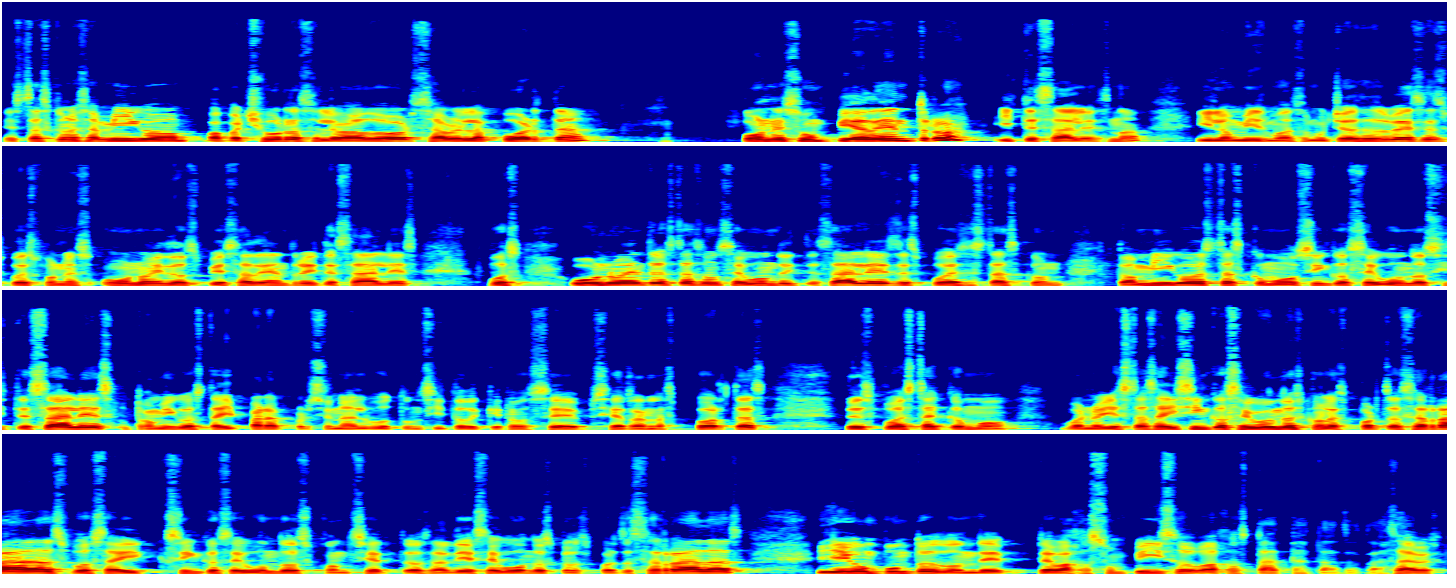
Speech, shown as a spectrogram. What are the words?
estás con ese amigo, apachurras el elevador, se abre la puerta pones un pie adentro y te sales, ¿no? Y lo mismo, hace muchas veces, pues pones uno y dos pies adentro y te sales, pues uno entra, estás un segundo y te sales, después estás con tu amigo, estás como cinco segundos y te sales, tu amigo está ahí para presionar el botoncito de que no se cierran las puertas, después está como, bueno, ya estás ahí cinco segundos con las puertas cerradas, pues ahí cinco segundos con siete, o sea, diez segundos con las puertas cerradas, y llega un punto donde te bajas un piso, bajas ta, ta, ta, ta, ta ¿sabes?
